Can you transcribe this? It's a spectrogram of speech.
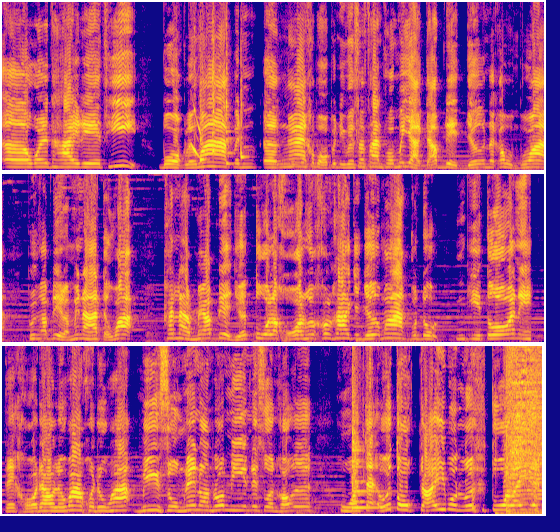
เอ่อวาเลนไทน์เดย์ที่บอกเลยว่าเป็นเออง่ายเขาบอกเป็นอีเวนต์สั้นๆเพราะไม่อยากจะอัปเดตเยอะนะครับผมเพราะว่าเพิ่งอัปเดตมาไม่นานแต่ว่าขนาดไม่อัปเดตเยอะตัวละครก็ค่อนข้างจะเยอะมากคนดูมีกี่ตัววะนี่แต่ขอเดาเลยว่าคนดูฮะมีสุ่มแน่นอนเพราะมีในส่วนของเออหัวใจโอ้ยตกใจหมดเลยตัวอะไรเนี่ย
